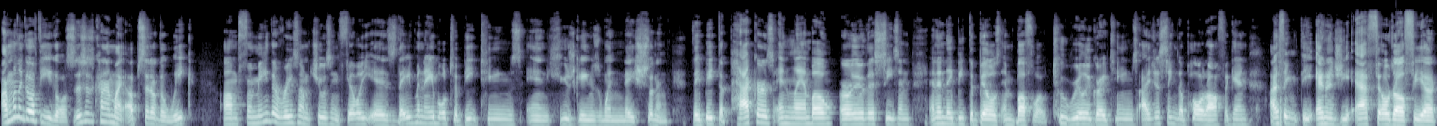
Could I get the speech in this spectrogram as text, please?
I'm going to go with the Eagles. This is kind of my upset of the week. Um, for me, the reason I'm choosing Philly is they've been able to beat teams in huge games when they shouldn't. They beat the Packers in Lambeau earlier this season, and then they beat the Bills in Buffalo. Two really great teams. I just think they'll pull it off again. I think the energy at Philadelphia,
